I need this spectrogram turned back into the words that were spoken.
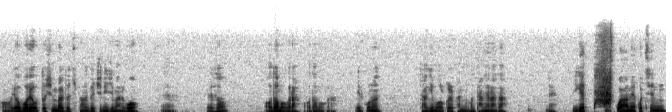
어, 여벌의 옷도 신발도 지팡이도 지니지 말고 예, 그래서 얻어 먹어라 얻어 먹어라 일꾼은 자기 먹을 걸 받는 건 당연하다 네, 이게 탁 마음에 꽂힌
